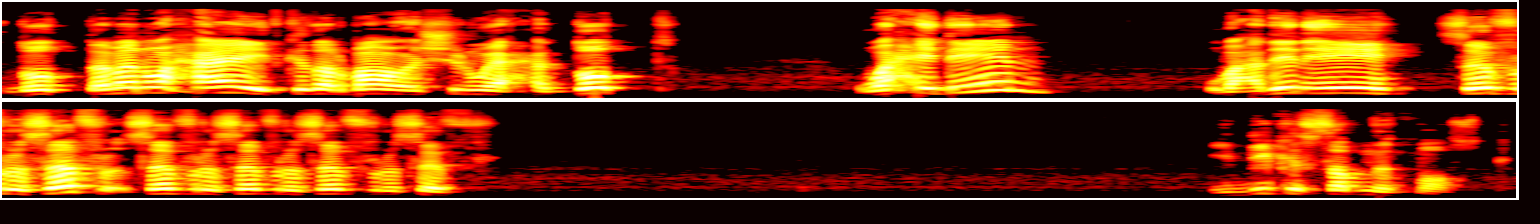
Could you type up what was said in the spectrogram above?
دوت 8 وحايد كده 24 واحد دوت. واحدين وبعدين إيه؟ صفر صفر صفر صفر صفر صفر. يديك السبنت ماسك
